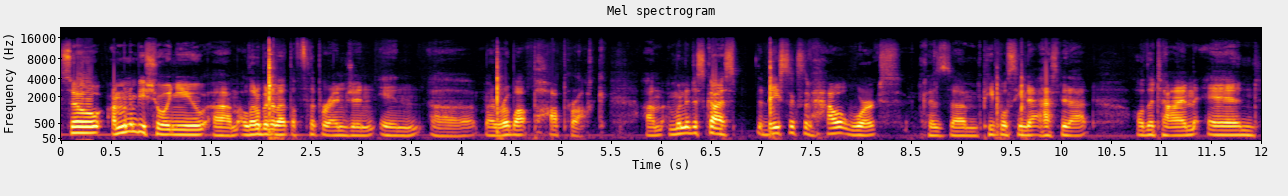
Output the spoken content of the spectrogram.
So I'm going to be showing you um, a little bit about the flipper engine in uh, my robot Pop Rock. Um, I'm going to discuss the basics of how it works because um, people seem to ask me that all the time and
